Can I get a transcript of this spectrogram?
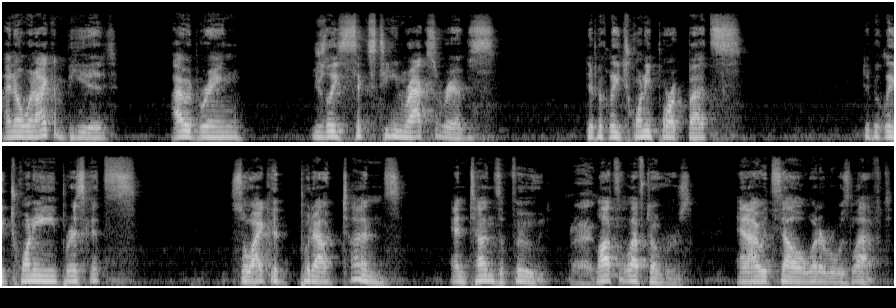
I know when I competed, I would bring usually 16 racks of ribs, typically 20 pork butts, typically 20 briskets. So I could put out tons and tons of food, Right. lots of leftovers, and I would sell whatever was left.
